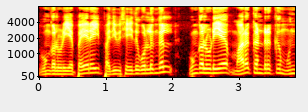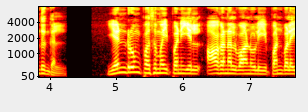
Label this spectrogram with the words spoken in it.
உங்களுடைய பெயரை பதிவு செய்து கொள்ளுங்கள் உங்களுடைய மரக்கன்றுக்கு முந்துங்கள். என்றும் பசுமை பணியில் ஆகநல் வானொலி பண்பலை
